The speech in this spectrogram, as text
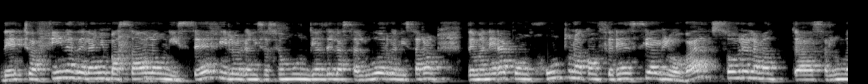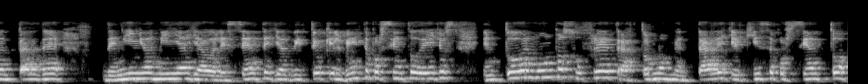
De hecho, a fines del año pasado, la UNICEF y la Organización Mundial de la Salud organizaron de manera conjunta una conferencia global sobre la, salud mental de, de niños, niñas y adolescentes y advirtió que el 20% de ellos en todo el mundo sufre de trastornos mentales y el 15%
